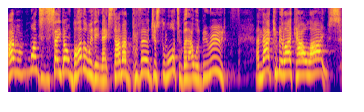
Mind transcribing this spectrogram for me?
I wanted to say, don't bother with it next time. I'd prefer just the water, but that would be rude. And that can be like our lives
